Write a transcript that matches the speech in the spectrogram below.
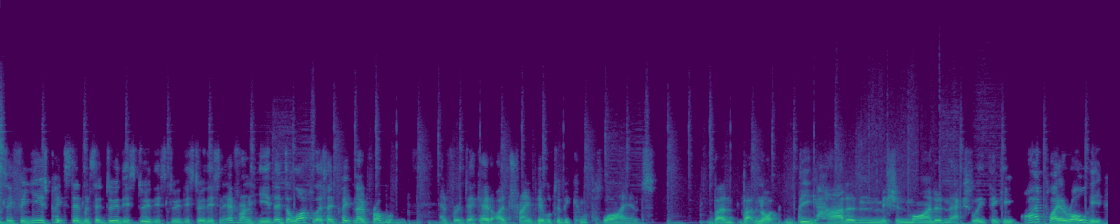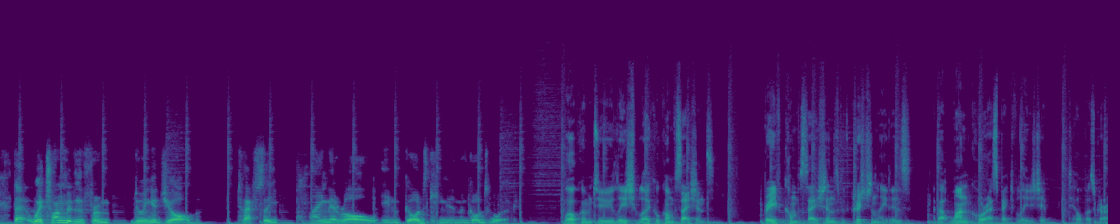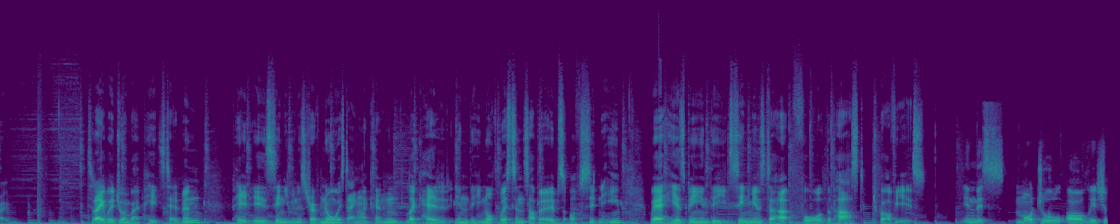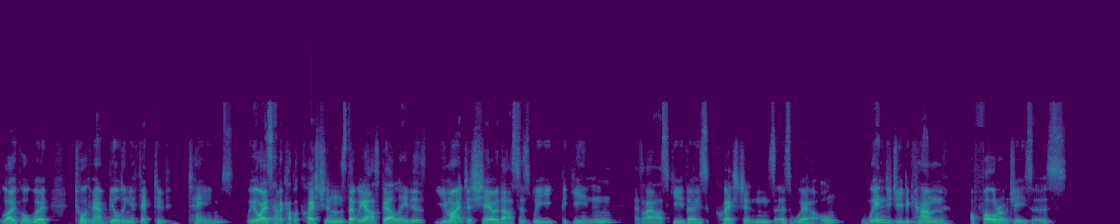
See, for years, Pete Stedman said, do this, do this, do this, do this. And everyone here, they're delightful. They say, Pete, no problem. And for a decade, I trained people to be compliant, but, but not big hearted and mission minded and actually thinking, I play a role here. That we're trying to move them from doing a job to actually playing their role in God's kingdom and God's work. Welcome to Leadership Local Conversations, brief conversations with Christian leaders about one core aspect of leadership to help us grow. Today we're joined by Pete Stedman. Pete is Senior Minister of Norwest Anglican, located in the northwestern suburbs of Sydney, where he has been the Senior Minister for the past 12 years. In this module of Leadership Local, we're talking about building effective teams. We always have a couple of questions that we ask our leaders. You might just share with us as we begin, as I ask you those questions as well. When did you become a follower of Jesus?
